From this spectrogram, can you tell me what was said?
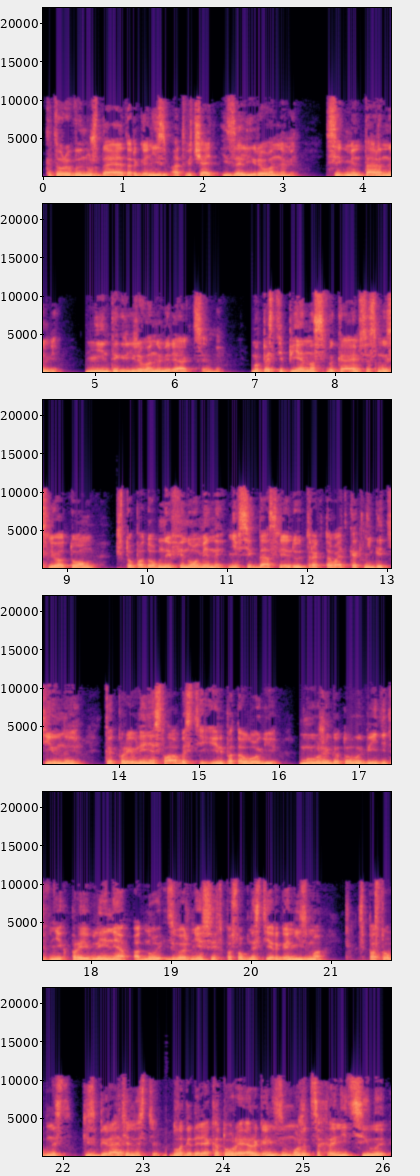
которые вынуждают организм отвечать изолированными, сегментарными, неинтегрированными реакциями. Мы постепенно свыкаемся с мыслью о том, что подобные феномены не всегда следует трактовать как негативные, как проявление слабости или патологии. Мы уже готовы видеть в них проявление одной из важнейших способностей организма – Способность к избирательности, благодаря которой организм может сохранить силы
